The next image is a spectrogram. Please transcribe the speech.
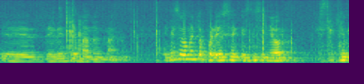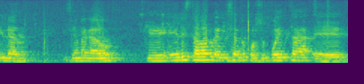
eh, de venta mano en mano. En ese momento aparece este señor, que está aquí a mi lado, que se llama Gabo, que él estaba organizando por su cuenta eh,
